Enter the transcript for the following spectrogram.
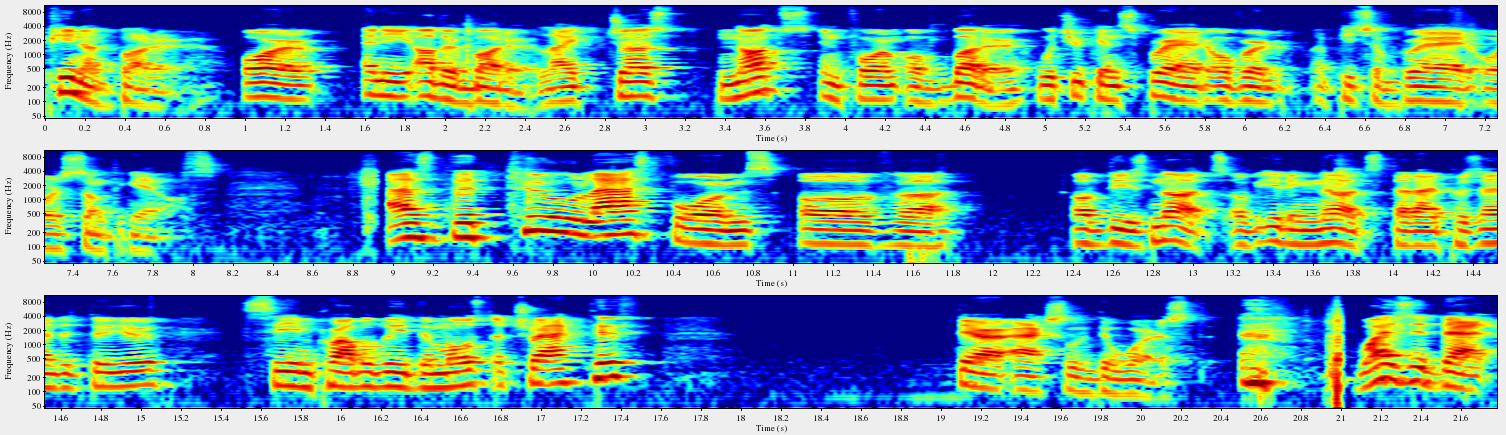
peanut butter or any other butter like just nuts in form of butter which you can spread over a piece of bread or something else as the two last forms of uh, of these nuts, of eating nuts that I presented to you seem probably the most attractive, they are actually the worst. Why is it that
